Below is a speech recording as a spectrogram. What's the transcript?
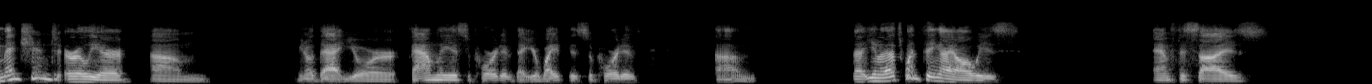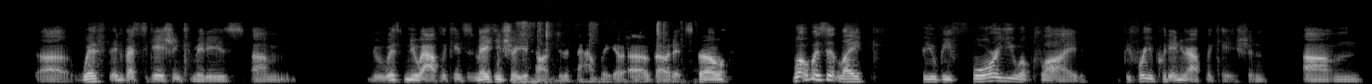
mentioned earlier, um, you know, that your family is supportive, that your wife is supportive. Um, that, you know, that's one thing I always emphasize uh, with investigation committees, um, with new applicants, is making sure you talk to the family about it. So, what was it like for you before you applied, before you put in your application? Um,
